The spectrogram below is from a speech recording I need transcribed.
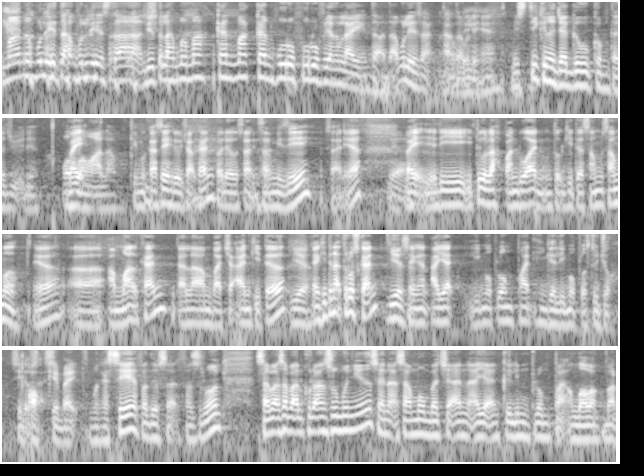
Mana boleh tak boleh Ustaz. Dia telah memakan-makan huruf-huruf yang lain. Tak tak boleh Ustaz. Tak, tak, tak boleh. Ya. Mesti kena jaga hukum tajwid dia. Wallahu alam. Terima kasih diucapkan pada Ustaz Sarmizi Ustaz ya. ya. Baik, jadi itulah panduan untuk kita sama-sama ya uh, amalkan dalam bacaan kita ya. dan kita nak teruskan ya, dengan ayat 54 hingga 57. Sila Ustaz. Okey, baik. Terima kasih kepada Ustaz Fazrul. Sahabat-sahabat Al-Quran semuanya, saya nak sambung bacaan ayat yang ke-54. Allahu Akbar.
